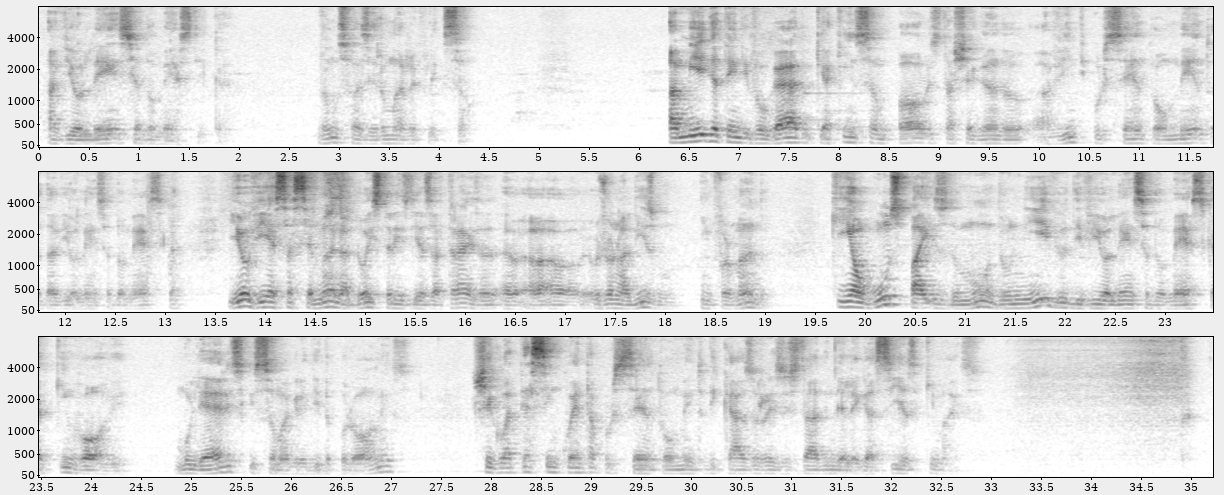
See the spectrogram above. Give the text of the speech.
a violência doméstica. Vamos fazer uma reflexão. A mídia tem divulgado que aqui em São Paulo está chegando a 20% aumento da violência doméstica. E eu vi essa semana, dois, três dias atrás, a, a, a, o jornalismo informando que em alguns países do mundo o nível de violência doméstica que envolve mulheres que são agredidas por homens chegou até 50% o aumento de casos registrados em delegacias e que mais.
